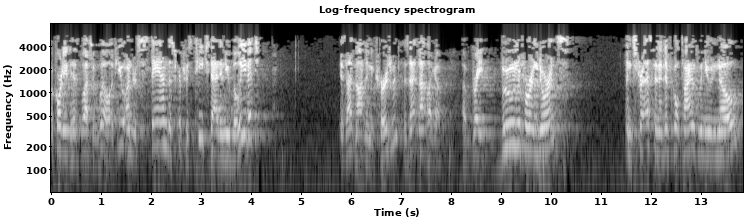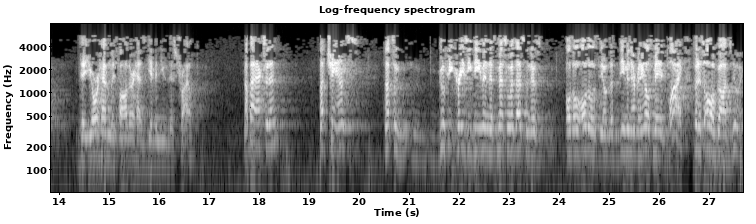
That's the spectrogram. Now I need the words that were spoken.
according to his blessed will, if you understand the scriptures teach that and you believe it, is that not an encouragement? Is that not like a, a great boon for endurance and stress and in difficult times when you know that your Heavenly Father has given you this trial? Not by accident, not chance, not some goofy, crazy demon that's messing with us and there's Although all those, you know, the demon and everything else may imply, but it's all God's doing.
